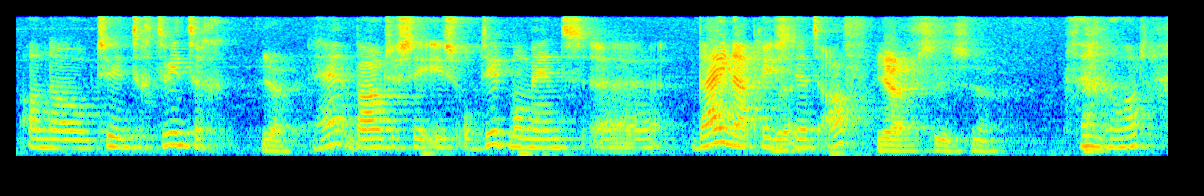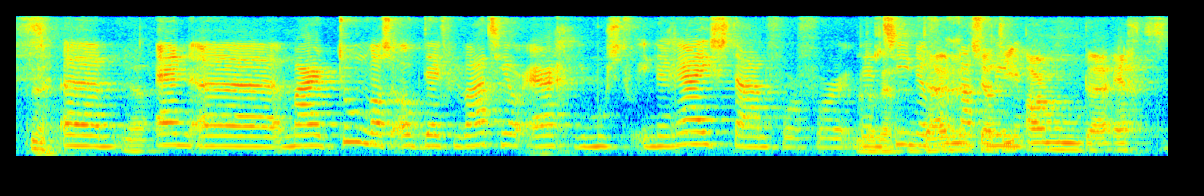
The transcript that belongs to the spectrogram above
anno 2020, ja, hè, Bouterse is op dit moment eh, bijna president af. ja, precies. Ja. Thank God. Ja. en, eh, maar toen was ook devaluatie heel erg. Je moest in de rij staan voor, voor Maar benzine, voor duidelijk dat gasoline. die armoede echt...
